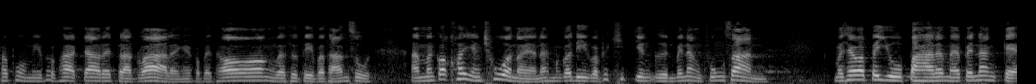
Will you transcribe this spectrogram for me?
พระผู้มีพระภาคเจ้าได้ตรัสว่าอะไรเงี้ยก็ไปท่องแต่สติปัฏฐานสูตรอะมันก็ค่อยยังชั่วหน่อยนะมันก็ดีกว่าไปคิดอย่างอื่นไปนั่งฟุ้งซ่านไม่ใช่ว่าไปอยู่ป่าแล้วแหมไปนั่งแกะ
